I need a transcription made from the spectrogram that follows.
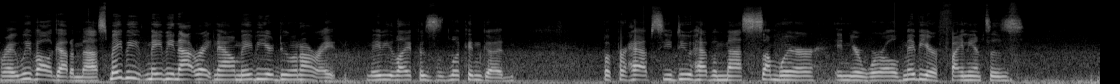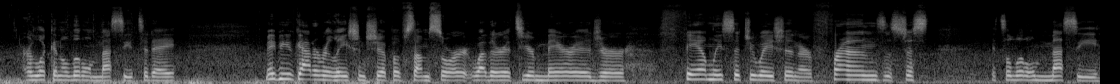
right? We've all got a mess. Maybe maybe not right now. Maybe you're doing all right. Maybe life is looking good. But perhaps you do have a mess somewhere in your world. Maybe your finances are looking a little messy today. Maybe you've got a relationship of some sort, whether it's your marriage or family situation or friends. It's just, it's a little messy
